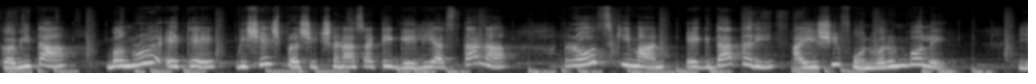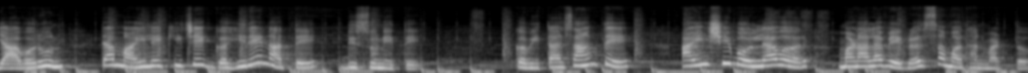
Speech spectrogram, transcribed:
कविता बंगळूर येथे विशेष प्रशिक्षणासाठी गेली असताना रोज किमान एकदा तरी आईशी फोनवरून बोले. यावरून त्या माईलेकीचे गहिरे नाते दिसून येते. कविता सांगते आईशी बोलल्यावर मनाला वेगळंच समाधान वाटतं.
